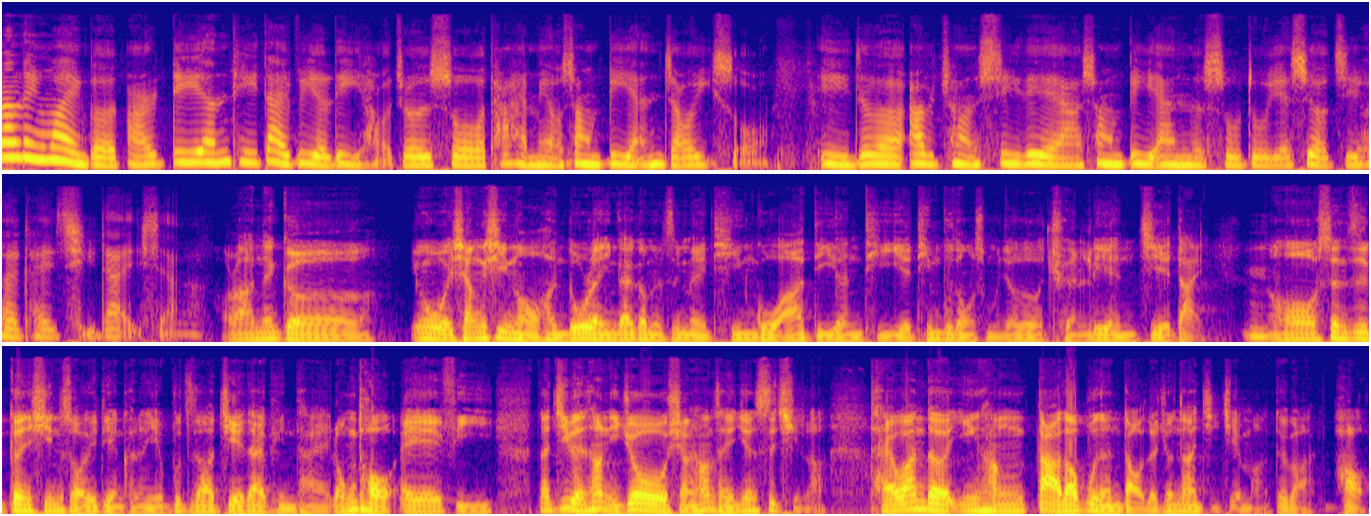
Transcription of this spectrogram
那另外一个 RDNT 代币的利好就是说，它还没有上币安交易所，以这个 Arbitrum 系列啊上币安的速度也是有机会可以期待一下。好啦，那个因为我相信哦，很多人应该根本是没听过 RDNT，也听不懂什么叫做全链借贷。然后甚至更新手一点，可能也不知道借贷平台龙头 AAVE。那基本上你就想象成一件事情了：台湾的银行大到不能倒的就那几间嘛，对吧？好，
